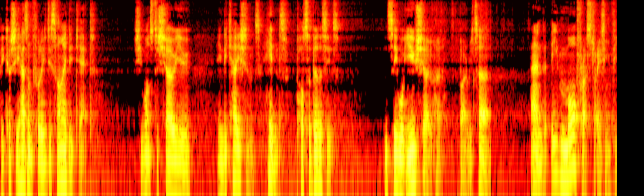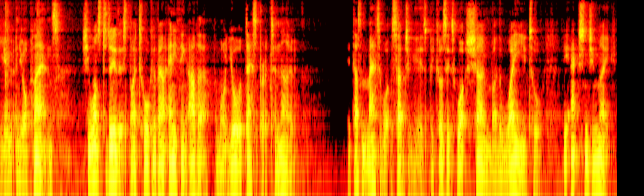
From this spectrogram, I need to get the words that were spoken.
because she hasn't fully decided yet. She wants to show you indications, hints, possibilities, and see what you show her by return. And even more frustrating for you and your plans, she wants to do this by talking about anything other than what you're desperate to know. It doesn't matter what the subject is because it's what's shown by the way you talk, the actions you make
